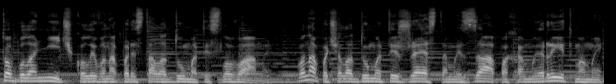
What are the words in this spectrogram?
То була ніч, коли вона перестала думати словами. Вона почала думати жестами, запахами, ритмами,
